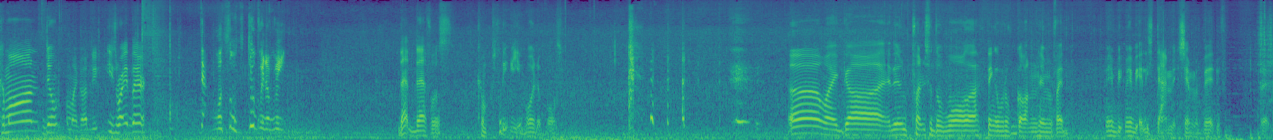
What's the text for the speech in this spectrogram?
Come on, don't. Oh my god, he's right there. That was so stupid of me. That death was completely avoidable. oh my god, I didn't punch the wall. I think I would have gotten him if I'd maybe maybe at least damaged him a bit. But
